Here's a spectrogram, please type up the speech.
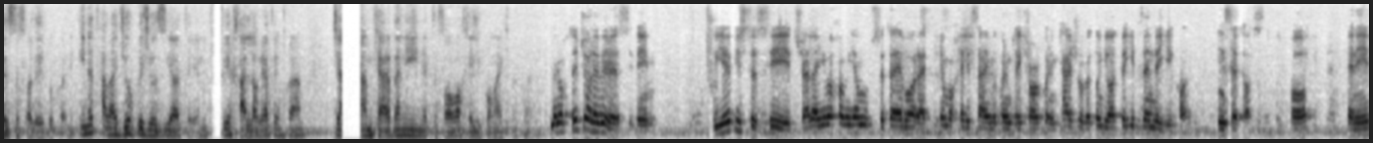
استفاده بکنی. اینا توجه به جزئیاته. یعنی توی خلاقیت می‌کنم جمع کردن این اتفاقا خیلی کمک می‌کنه. به نقطه جالبی رسیدیم. توی 20 سیت شاید اگه بخوام بگم سه تا عبارتی که ما خیلی سعی می‌کنیم تکرار کنیم تجربه کن یاد بگیر زندگی کن. این سه تاست. خب؟ یعنی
